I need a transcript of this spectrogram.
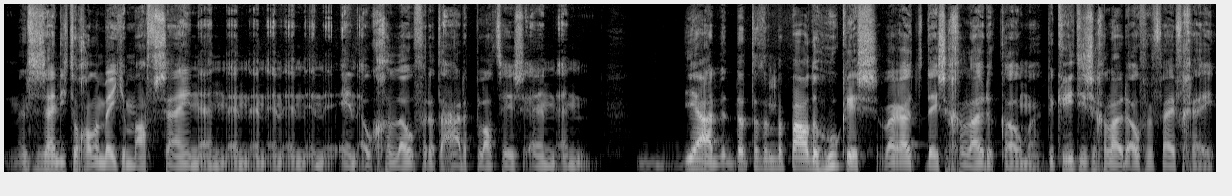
mensen zijn die toch al een beetje maf zijn en, en, en, en, en, en, ook geloven dat de aarde plat is. En, en ja, dat dat een bepaalde hoek is waaruit deze geluiden komen. De kritische geluiden over 5G.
